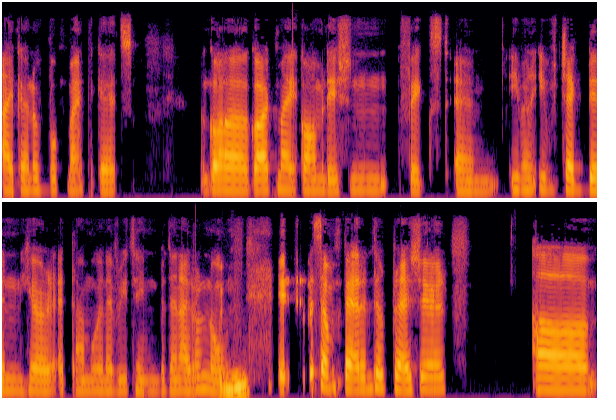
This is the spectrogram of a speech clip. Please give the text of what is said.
I kind of booked my tickets, got, got my accommodation fixed, and even, even checked in here at TAMU and everything. But then I don't know, hmm it was some parental pressure. Um,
